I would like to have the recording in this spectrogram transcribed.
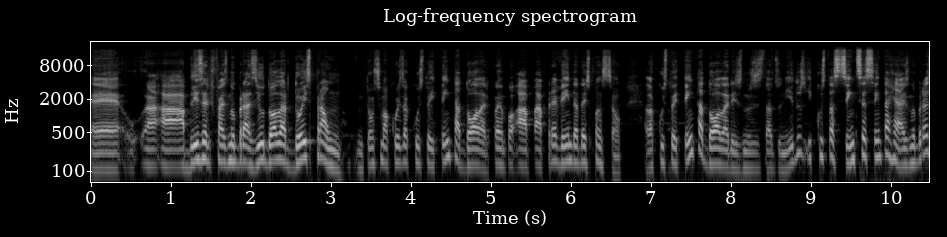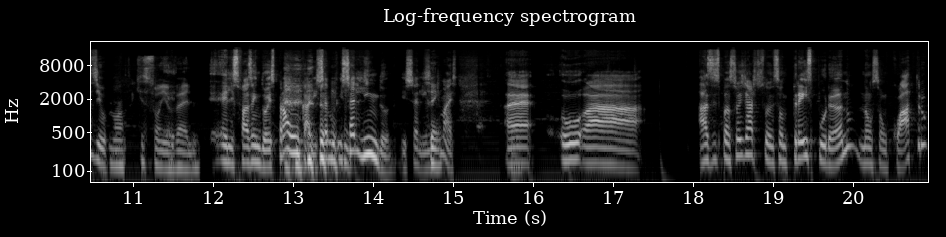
É, a, a, Blizzard faz no Brasil dólar 2 para 1. Então, se uma coisa custa 80 dólares, por exemplo, a, a pré-venda da expansão, ela custa 80 dólares nos Estados Unidos e custa 160 reais no Brasil. Nossa, que sonho, velho. Eles fazem 2 para 1, cara. Isso é, isso é lindo. Isso é lindo Sim. demais. É, o, a, as expansões de Hearthstone são 3 por ano, não são 4.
